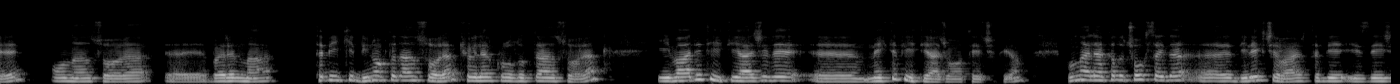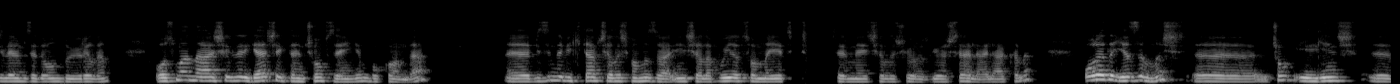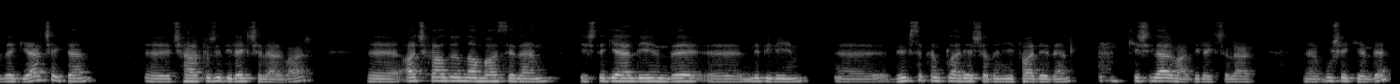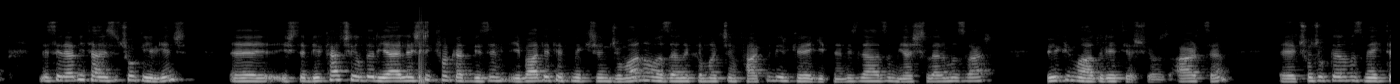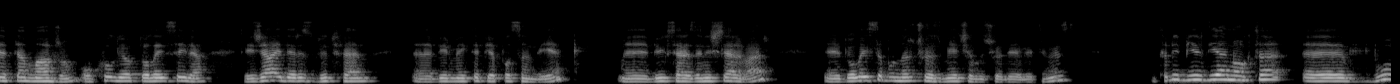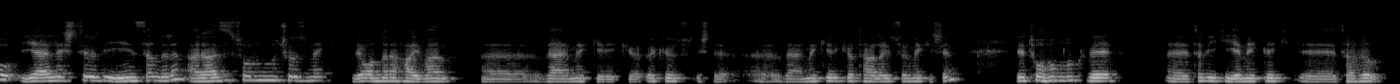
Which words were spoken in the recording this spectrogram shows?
ondan sonra e, barınma, tabii ki bir noktadan sonra, köyler kurulduktan sonra ibadet ihtiyacı ve e, mektep ihtiyacı ortaya çıkıyor. Bununla alakalı çok sayıda e, dilekçe var. Tabii izleyicilerimize de onu duyuralım. Osmanlı arşivleri gerçekten çok zengin bu konuda. E, bizim de bir kitap çalışmamız var. İnşallah bu yıl sonuna yetiştirmeye çalışıyoruz göçlerle alakalı. Orada yazılmış e, çok ilginç e, ve gerçekten e, çarpıcı dilekçeler var e, aç kaldığından bahseden, işte geldiğinde e, ne bileyim e, büyük sıkıntılar yaşadığını ifade eden kişiler var, dilekçeler e, bu şekilde. Mesela bir tanesi çok ilginç. E, işte birkaç yıldır yerleştik fakat bizim ibadet etmek için, cuma namazlarını kılmak için farklı bir köye gitmemiz lazım. Yaşlılarımız var. Büyük bir mağduriyet yaşıyoruz. Artı e, çocuklarımız mektepten mahrum, okul yok. Dolayısıyla rica ederiz lütfen e, bir mektep yapılsın diye e, büyük serzenişler var. E, dolayısıyla bunları çözmeye çalışıyor devletimiz. Tabii bir diğer nokta bu yerleştirdiği insanların arazi sorununu çözmek ve onlara hayvan vermek gerekiyor. Öküz işte vermek gerekiyor tarlayı sürmek için ve tohumluk ve tabii ki yemeklik, tahıl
